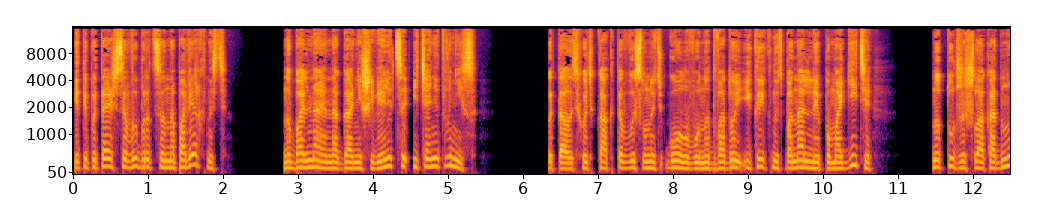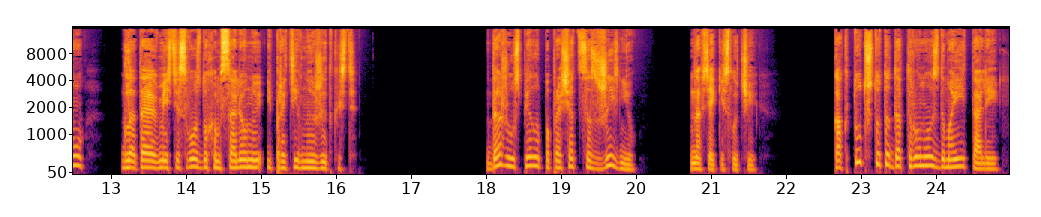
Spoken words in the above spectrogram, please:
и ты пытаешься выбраться на поверхность, но больная нога не шевелится и тянет вниз. Пыталась хоть как-то высунуть голову над водой и крикнуть банальные «помогите», но тут же шла ко дну, глотая вместе с воздухом соленую и противную жидкость. Даже успела попрощаться с жизнью, на всякий случай. Как тут что-то дотронулось до моей талии —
